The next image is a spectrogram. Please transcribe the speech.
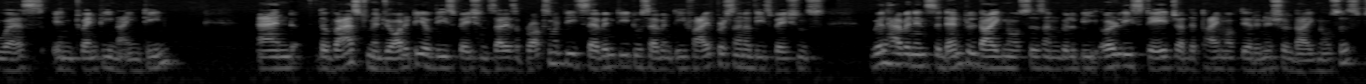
US in 2019. And the vast majority of these patients, that is approximately 70 to 75% of these patients, will have an incidental diagnosis and will be early stage at the time of their initial diagnosis.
